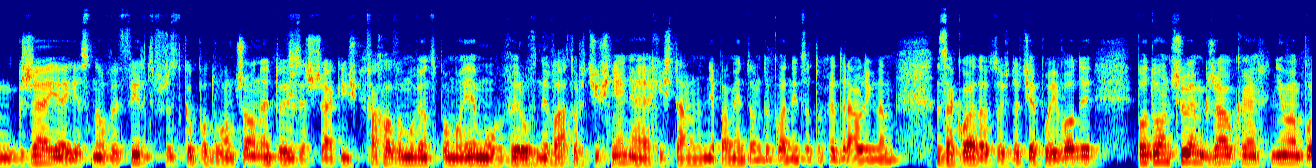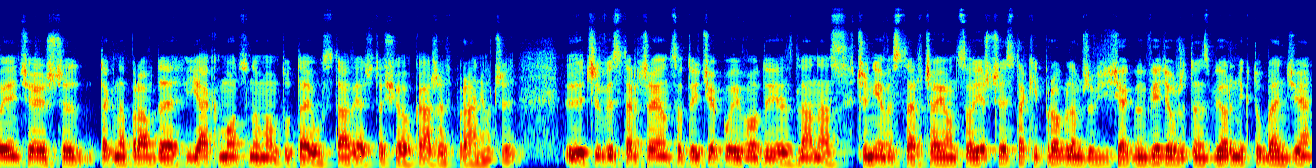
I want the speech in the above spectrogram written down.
grzeje, jest nowy filtr, wszystko podłączone. Tu jest jeszcze jakiś, fachowo mówiąc po mojemu, wyrównywator ciśnienia, jakiś tam, nie pamiętam dokładnie co to hydraulik nam zakładał, coś do ciepłej wody. Podłączyłem grzałkę, nie mam pojęcia jeszcze tak naprawdę jak mocno mam tutaj ustawiać, to się okaże w praniu, czy, y, czy wystarczająco tej ciepłej wody jest dla nas, czy nie wystarczająco. Jeszcze jest taki problem, że widzicie, jakbym wiedział, że ten zbiornik tu będzie,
